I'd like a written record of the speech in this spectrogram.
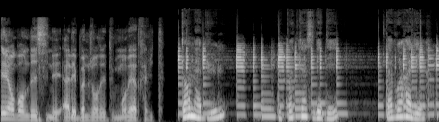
et en bande dessinée. Allez, bonne journée tout le monde et à très vite. Dans ma bulle, le podcast BD, d'avoir à lire.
